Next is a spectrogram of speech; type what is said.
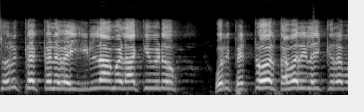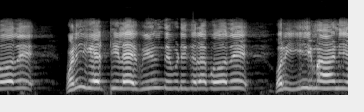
சொருக்க கனவை இல்லாமலாக்கிவிடும். ஒரு பெற்றோர் தவறிழைக்கிற போது வழிகேட்டிலே வீழ்ந்து விடுகிற போது ஒரு ஈமானிய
